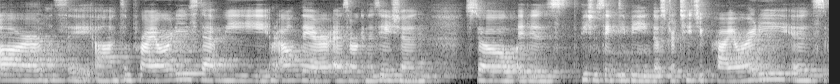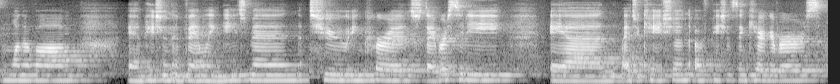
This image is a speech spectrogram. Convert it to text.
are let's say um, some priorities that we put out there as organization. So it is patient safety being the strategic priority is one of them and patient and family engagement to encourage diversity and education of patients and caregivers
